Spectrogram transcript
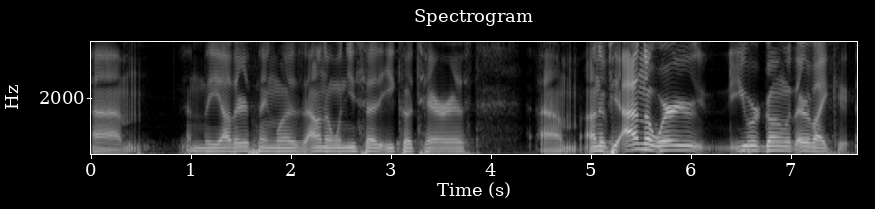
Um, and the other thing was I don't know when you said eco terrorist. Um, I don't know if you, I don't know where you were going with or like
